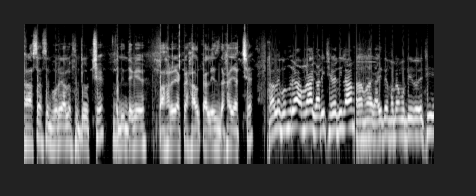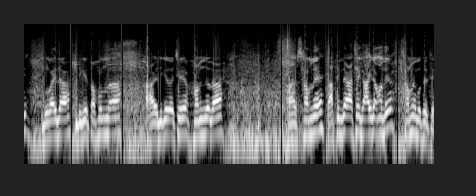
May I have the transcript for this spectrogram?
আর আস্তে আস্তে ভোরের আলো ফুটে উঠছে, ওদিক থেকে পাহাড়ের একটা হালকা লেজ দেখা যাচ্ছে। তাহলে বন্ধুরা, আমরা গাড়ি ছেড়ে দিলাম। আর আমরা গাড়িতে মোটামুটি রয়েছি। বুবাইদা, এদিকে তপনদা, আর এদিকে রয়েছে হনন্দদা আর সামনে কার্তিকদা আছে গাইড আমাদের। সামনে বসেছে।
